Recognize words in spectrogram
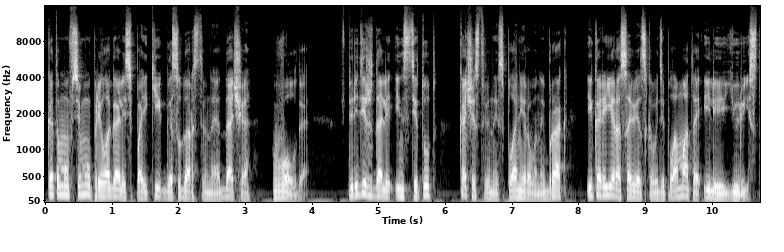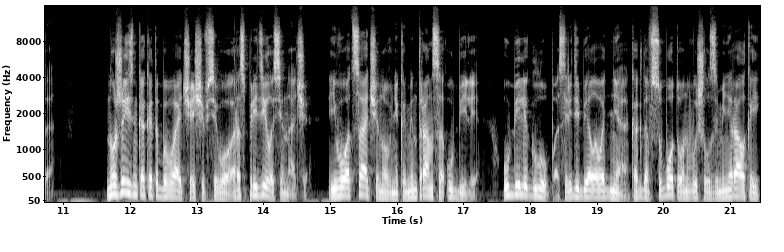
К этому всему прилагались пайки, государственная дача, Волга – Впереди ждали институт, качественный спланированный брак и карьера советского дипломата или юриста. Но жизнь, как это бывает чаще всего, распорядилась иначе. Его отца, чиновника Минтранса, убили. Убили глупо, среди белого дня, когда в субботу он вышел за минералкой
